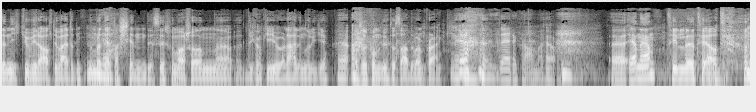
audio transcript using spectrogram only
Den gikk jo viralt i verden. Den ble delt av kjendiser som var sånn eh, De kan ikke gjøre det her i Norge. Og så kom de ut og sa det var en prank. Ja, det er reklame. Ja. Eh, 1-1 til Thea og Thea.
